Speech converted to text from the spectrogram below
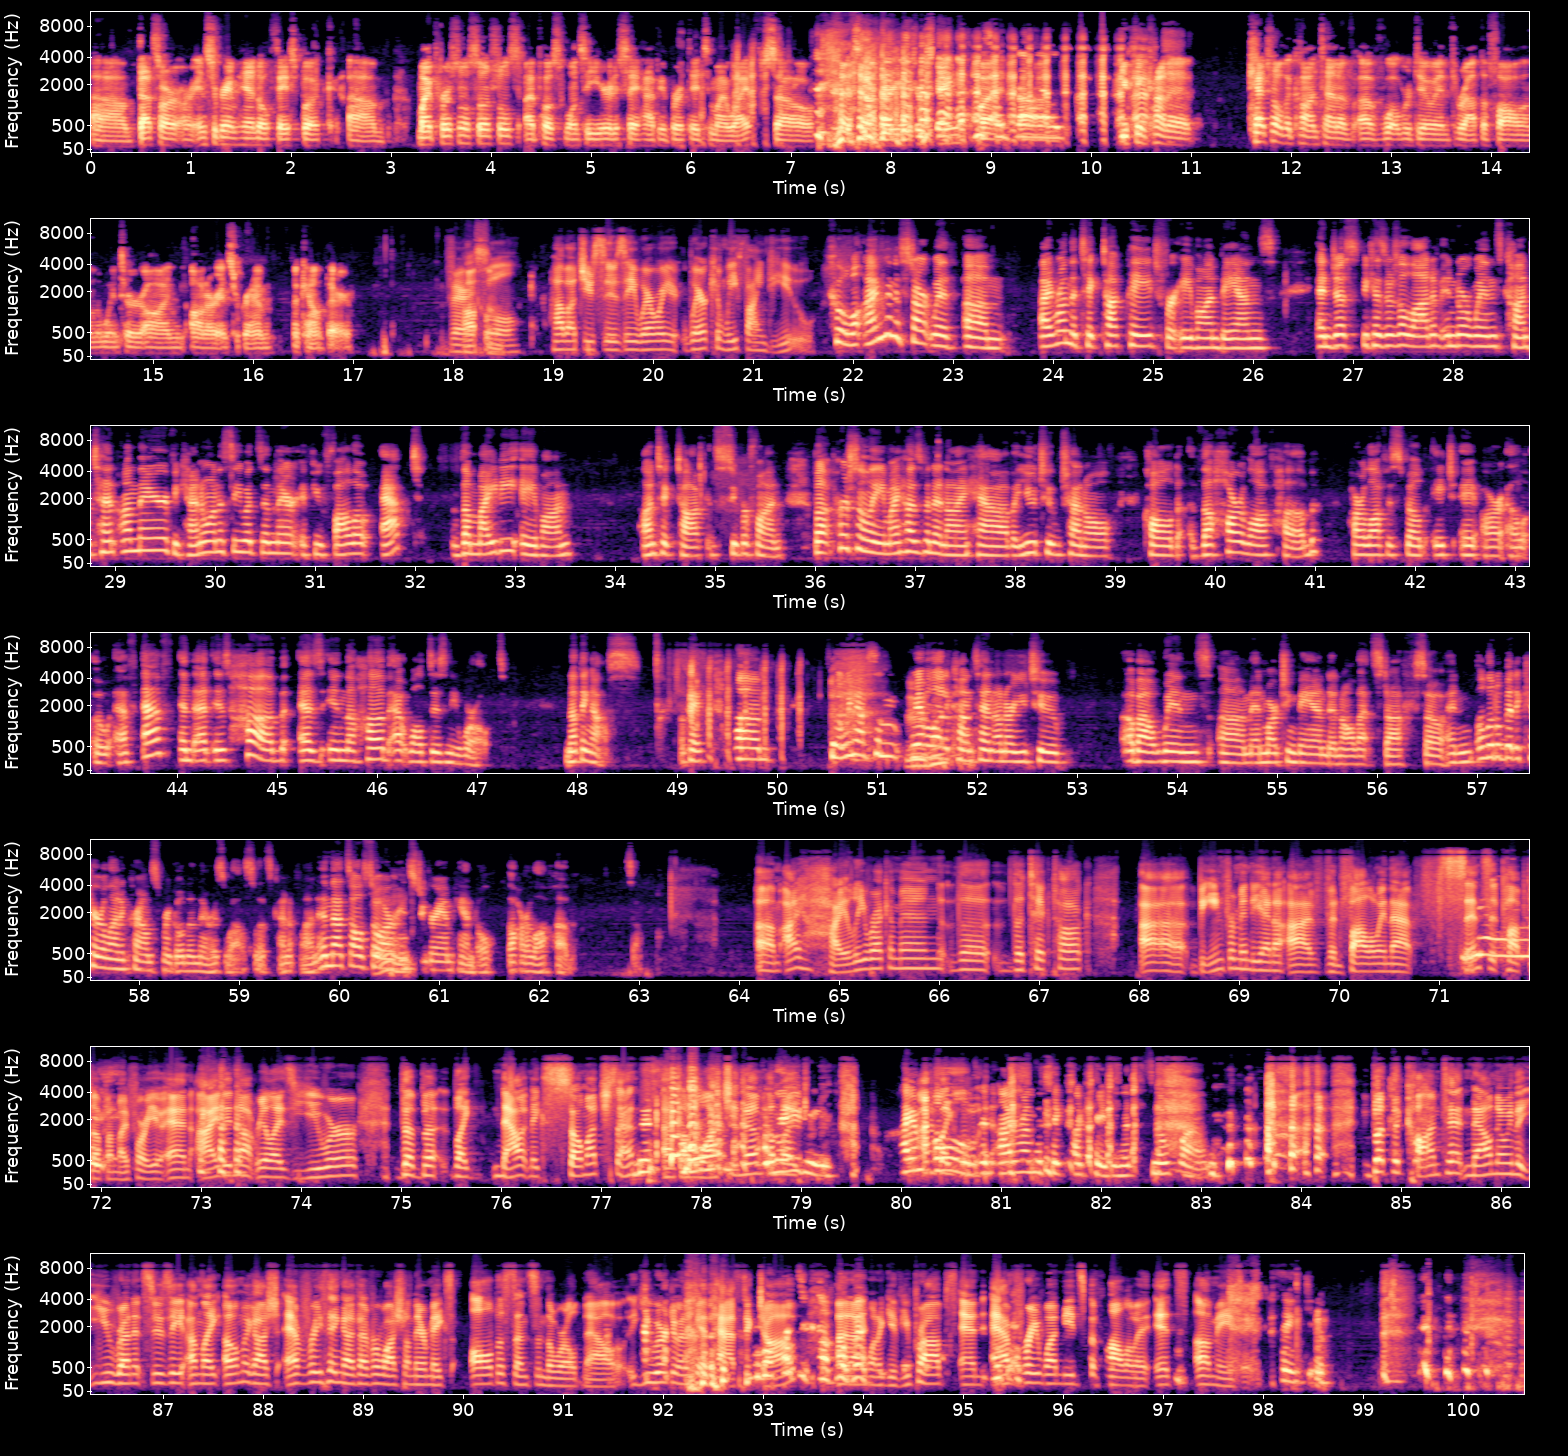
Um, that's our, our Instagram handle, Facebook. Um, my personal socials, I post once a year to say happy birthday to my wife. So it's not very interesting, but um, you can kind of catch all the content of, of what we're doing throughout the fall and the winter on on our Instagram account there. Very Awesome. cool. How about you, Susie? Where we, where can we find you? Cool. Well, I'm going to start with um, I run the TikTok page for Avon Bands. And just because there's a lot of indoor winds content on there, if you kind of want to see what's in there, if you follow at the mighty Avon on TikTok, it's super fun. But personally, my husband and I have a YouTube channel called The Harloff Hub. Harloff is spelled H A R L O F F, and that is hub as in the hub at Walt Disney World. Nothing else. Okay. Um, so we have some we have a lot of content on our youtube about winds um, and marching band and all that stuff so and a little bit of carolina crown sprinkled in there as well so that's kind of fun and that's also our Oh. instagram handle the harloff hub So. Um, I highly recommend the the TikTok. Uh, being from Indiana, I've been following that since it popped up on my for you, and I did not realize you were the but like now it makes so much sense as I'm watching them. I'm like, lady. i am I'm like, old and i run the tiktok page and it's so fun but the content now knowing that you run it, Susie, I'm like, oh my gosh, everything I've ever watched on there makes all the sense in the world now. You are doing a fantastic job, and I want to give you props. And everyone needs to follow it. It's amazing. thank you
